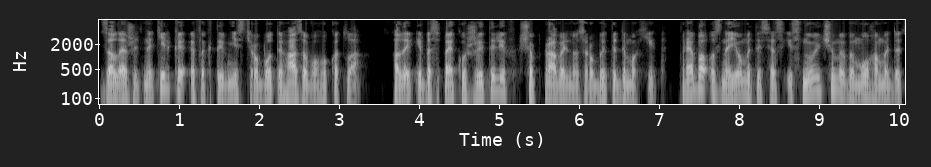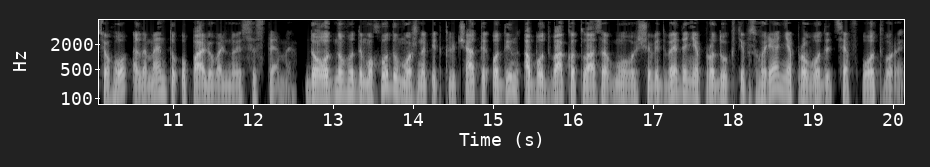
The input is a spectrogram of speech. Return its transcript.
залежить не тільки ефективність роботи газового котла, але і безпеку жителів, щоб правильно зробити димохід. Треба ознайомитися з існуючими вимогами до цього елементу опалювальної системи. До одного димоходу можна підключати один або два котла за умови, що відведення продуктів згоряння проводиться в отвори,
